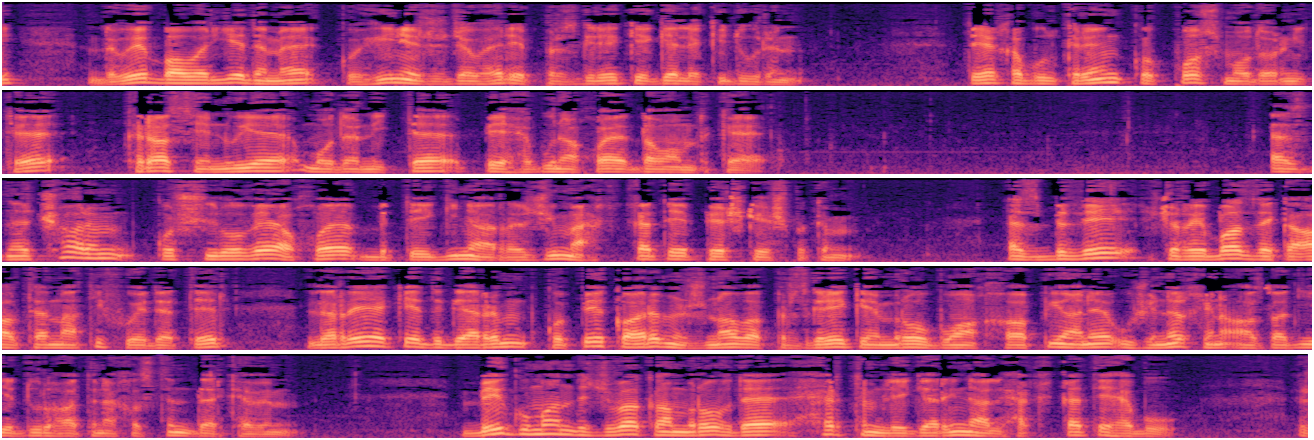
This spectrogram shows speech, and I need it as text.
د وې باوریه دمه کو هینې جوهر پرزګری کې ګلکی دورن ته قبول کرن کو پوسټ مدرنیته کراس نوې مدرنیته په هبونه خو دوام دکه از نچارم کو شیروه خو به تګین رژیم حقیقت پیشکش بکم از بده شریباز دکه الټرناتیو ودتر لریه کې د ګرم کوپې کارم جناوه پرزګری کې امرو بوان خاپیانه او جنرخین ازادي دور هاتنه خستن درکوم به ګومان د جوا کامروف ده هر تم لګرین ال حقیقت هبو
